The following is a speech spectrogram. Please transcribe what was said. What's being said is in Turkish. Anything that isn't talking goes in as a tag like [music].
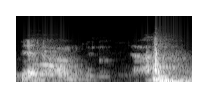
Ja, ja.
